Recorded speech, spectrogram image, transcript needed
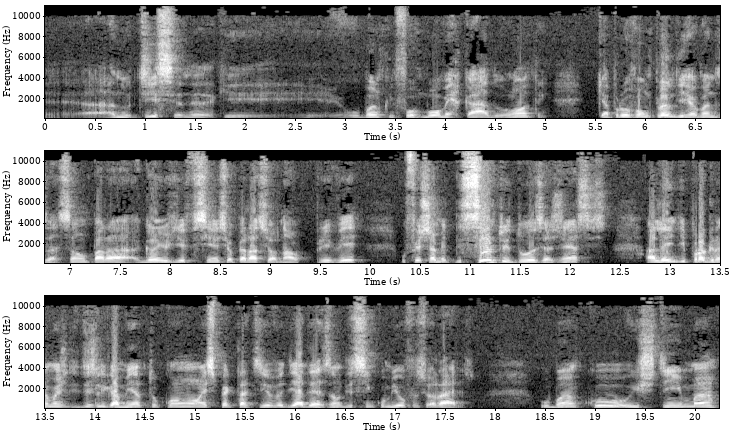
é, a notícia né, que o banco informou o mercado ontem que aprovou um plano de reorganização para ganhos de eficiência operacional, que prevê o fechamento de 112 agências, além de programas de desligamento com a expectativa de adesão de 5 mil funcionários. O banco estima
